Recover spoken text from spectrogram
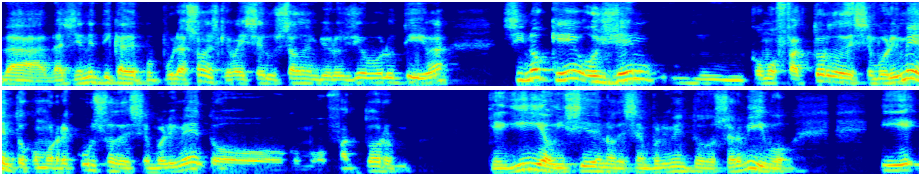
da, da genética de populações que vai ser usado en biología evolutiva, sino que o gen mm, como factor de desenvolvimento, como recurso de desenvolvimento, ou como factor que guía ou incide no desenvolvimento do ser vivo. E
